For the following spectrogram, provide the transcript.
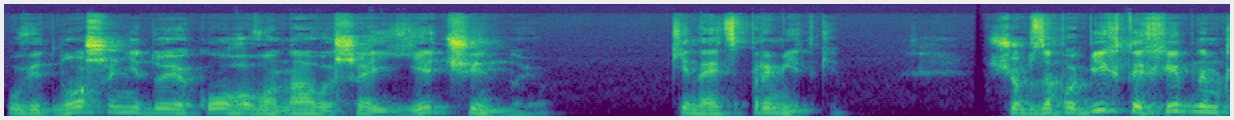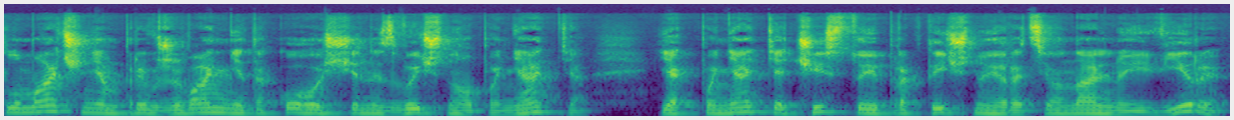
у відношенні до якого вона лише є чинною. Кінець примітки. Щоб запобігти хибним тлумаченням при вживанні такого ще незвичного поняття, як поняття чистої практичної раціональної віри,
